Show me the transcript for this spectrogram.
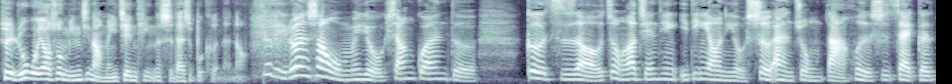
所以如果要说民进党没监听，那实在是不可能啊！就理论上我们有相关的。各自哦，这种要监听，一定要你有涉案重大，或者是在跟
